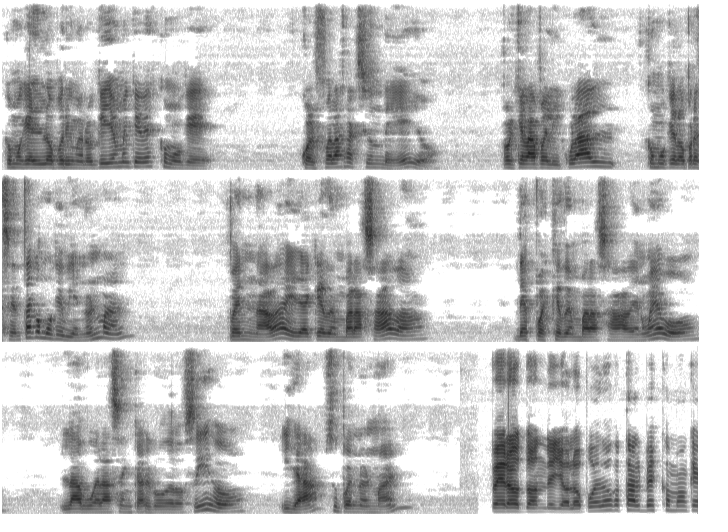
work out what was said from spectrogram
como que lo primero que yo me quedé es como que, ¿cuál fue la reacción de ellos? Porque la película como que lo presenta como que bien normal. Pues nada, ella quedó embarazada. Después quedó embarazada de nuevo. La abuela se encargó de los hijos. Y ya, súper normal. Pero donde yo lo puedo tal vez como que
